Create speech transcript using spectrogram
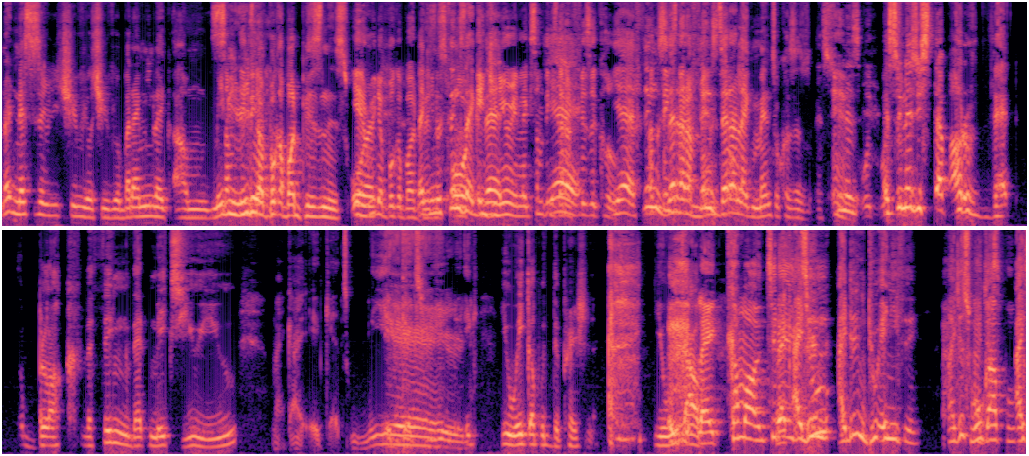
not necessarily trivial trivial but i mean like um maybe Some reading a book about business yeah, or read a book about like, you know, things like that. engineering, like some things that are physical. yeah things, things that, that are, things that are like mental because as, as soon Yeah, as what- what- as soon as you step out of that block the thing that makes you you my guy it gets weird, gets weird. It- you wake up with depression you wake up like, come on, today like I too? didn't I didn't do anything. I just I woke just up. woke I up.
